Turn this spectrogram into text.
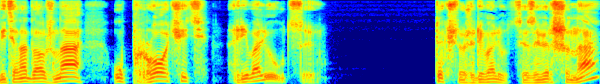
ведь она должна упрочить революцию. Так что же революция завершена?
